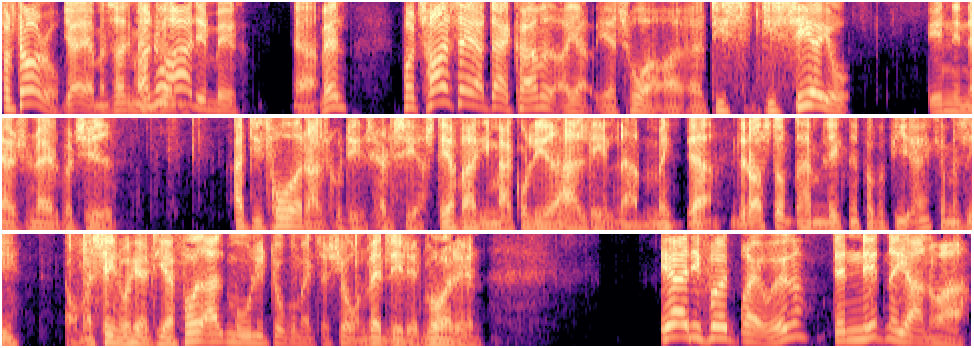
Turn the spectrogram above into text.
Forstår du? Ja, ja, men så er de og nu har de med. Ja. Vel? På trods af, at der er kommet, og jeg, jeg tror, at de, de siger jo inde i Nationalpartiet, at de troede, at alt skulle digitaliseres. Derfor har de makuleret halvdelen af dem, ikke? Ja, det er da også dumt at have dem liggende på papir, ikke, kan man sige. Jo, men se nu her, de har fået alt mulig dokumentation. Vent lige lidt, hvor er det hen? Her har de fået et brev, ikke? Den 19. januar.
